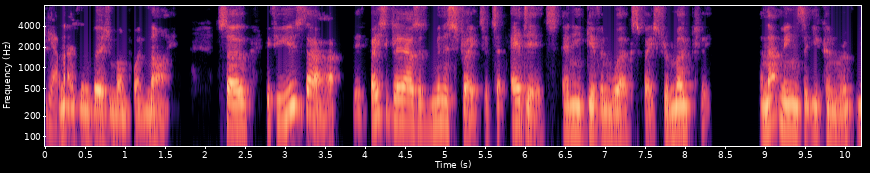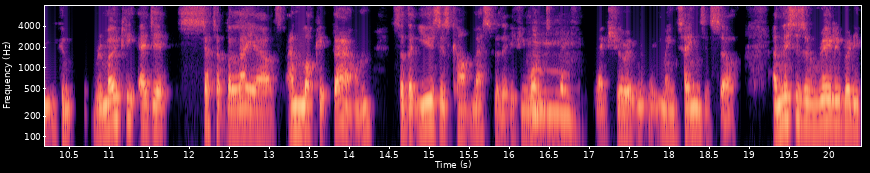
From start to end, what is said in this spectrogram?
Yep. And that is in version 1.9. So if you use that, it basically allows an administrator to edit any given workspace remotely. And that means that you can, re- you can remotely edit, set up the layouts, and lock it down so that users can't mess with it if you want mm. to make sure it, it, maintains itself. And this is a really, really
